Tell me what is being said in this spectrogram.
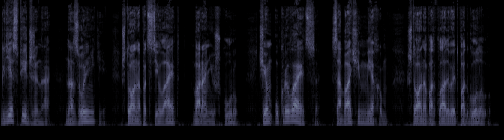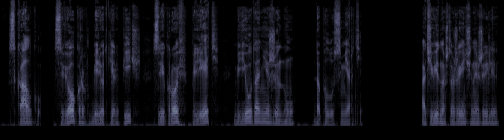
Где спит жена? На зольнике? Что она подстилает? Баранью шкуру? Чем укрывается? Собачьим мехом. Что она подкладывает под голову? Скалку. Свекр берет кирпич, свекровь — плеть. Бьют они жену до полусмерти. Очевидно, что женщины жили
